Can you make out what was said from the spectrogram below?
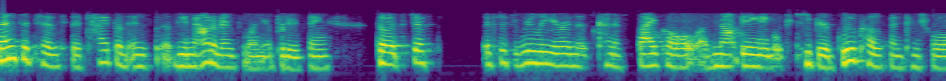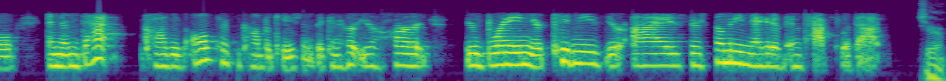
sensitive to the type of ins- the amount of insulin you're producing. So it's just it's just really you're in this kind of cycle of not being able to keep your glucose in control, and then that causes all sorts of complications. It can hurt your heart, your brain, your kidneys, your eyes. There's so many negative impacts with that. Sure.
